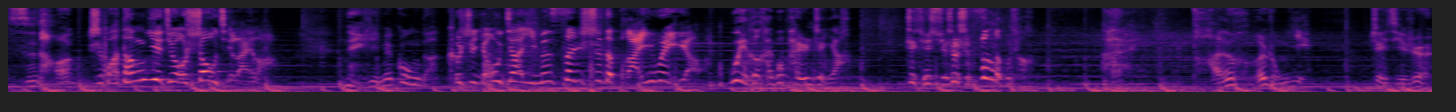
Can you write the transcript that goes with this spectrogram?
祠堂只怕当夜就要烧起来了。那里面供的可是姚家一门三师的牌位呀！为何还不派人镇压？这群学生是疯了不成？谈何容易！这几日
